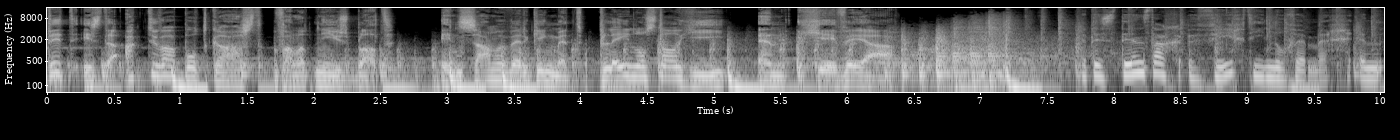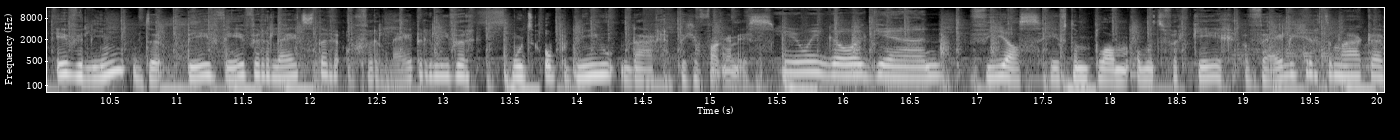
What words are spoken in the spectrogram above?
Dit is de Actua-podcast van het Nieuwsblad. In samenwerking met Play Nostalgie en GVA. Het is dinsdag 14 november en Evelien, de BV-verleidster, of verleider liever, moet opnieuw naar de gevangenis. Here we go again. Vias heeft een plan om het verkeer veiliger te maken.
